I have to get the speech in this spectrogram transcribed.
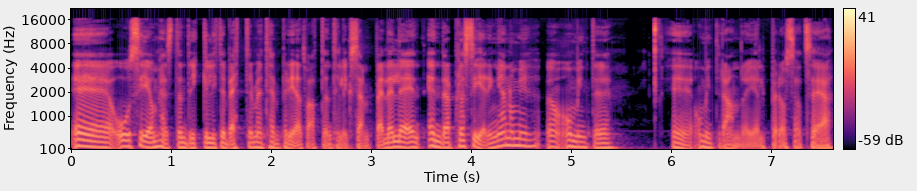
eh, och se om hästen dricker lite bättre med tempererat vatten till exempel. Eller ändra placeringen om, om, inte, eh, om inte det andra hjälper, då, så att säga.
